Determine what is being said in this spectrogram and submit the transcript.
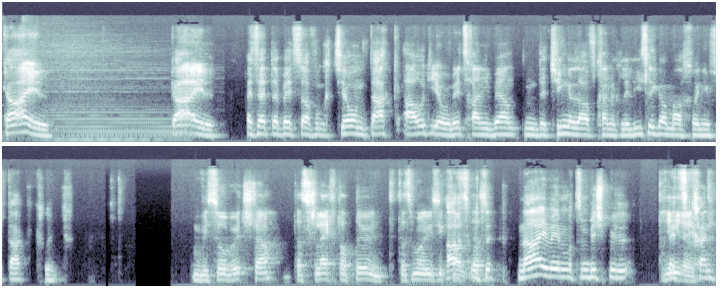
Geil! Geil! Es hat eben jetzt eine Funktion DAC Audio und jetzt kann ich während dem Jingle lauf kann ich ein bisschen leisiger machen, wenn ich auf DAC klicke. und wieso willst du das? Dass es schlechter tönt? Dass man unsere Ach, also, nein, wenn man zum Beispiel jetzt kein,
